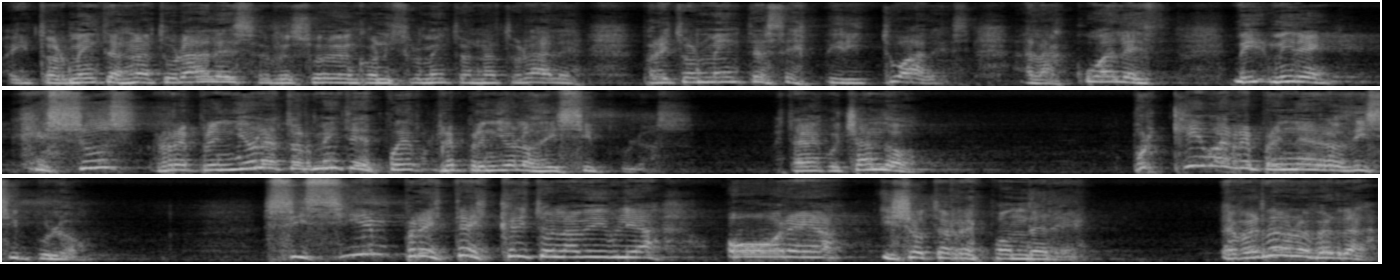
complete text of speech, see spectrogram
Hay tormentas naturales, se resuelven con instrumentos naturales, pero hay tormentas espirituales, a las cuales, miren, Jesús reprendió la tormenta y después reprendió a los discípulos. ¿Me están escuchando? ¿Por qué va a reprender a los discípulos? Si siempre está escrito en la Biblia, ora y yo te responderé. ¿Es verdad o no es verdad?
